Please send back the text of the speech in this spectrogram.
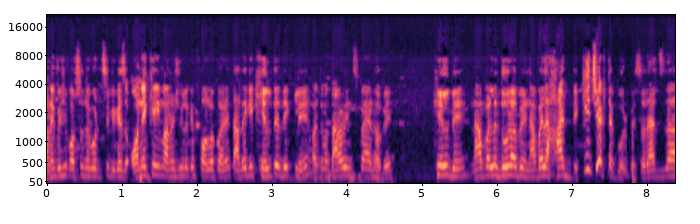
অনেক বেশি পছন্দ করছি বিকজ অনেকেই মানুষগুলোকে ফলো করে। তাদেরকে খেলতে দেখলে হয়তো তারাও ইন্সপায়ার্ড হবে। খেলবে, না পারলে দৌড়াবে, না পারলে হাঁটবে, কিছু একটা করবে। So that's the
